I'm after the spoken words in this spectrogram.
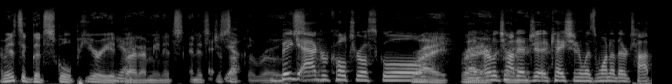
I mean, it's a good school, period. Yeah. But I mean, it's and it's just Yeah. up the road. Big so- agricultural school. right? Right. and early childhood right. education was one of their top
